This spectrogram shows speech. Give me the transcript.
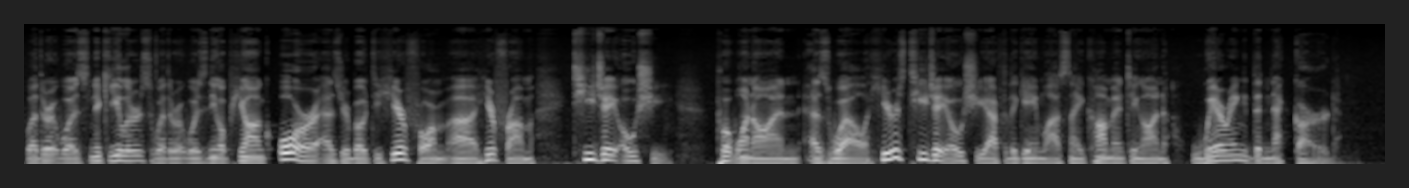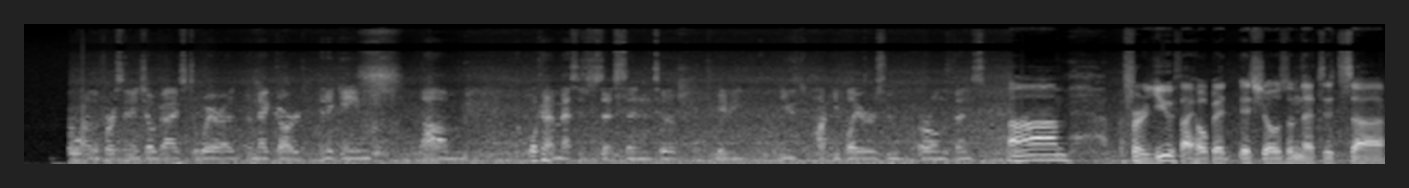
whether it was Nick Ehlers, whether it was Neal Pionk, or as you're about to hear from, uh, hear from TJ Oshie put one on as well. Here's TJ Oshie after the game last night commenting on wearing the neck guard. One of the first NHL guys to wear a, a neck guard in a game. Um, what kind of message does that send to maybe hockey players who are on the fence? Um, for youth, I hope it, it shows them that it's uh,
